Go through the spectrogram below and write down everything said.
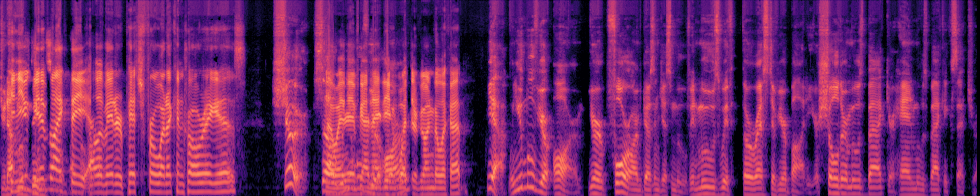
Do not. Can you give like the elevator pitch for what a control rig is? Sure. So that way they've got an idea of what they're going to look up. Yeah, when you move your arm, your forearm doesn't just move. It moves with the rest of your body. Your shoulder moves back, your hand moves back, etc.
